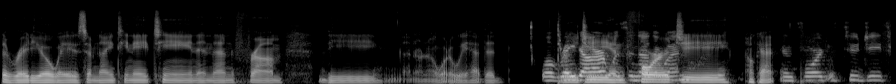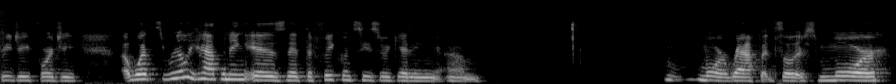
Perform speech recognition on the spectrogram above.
the radio waves of 1918 and then from the, I don't know, what do we had, the Well, 3G radar was another one. 4G? Okay. and 4, 2G, 3G, 4G. Uh, what's really happening is that the frequencies are getting um, more rapid. So there's more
